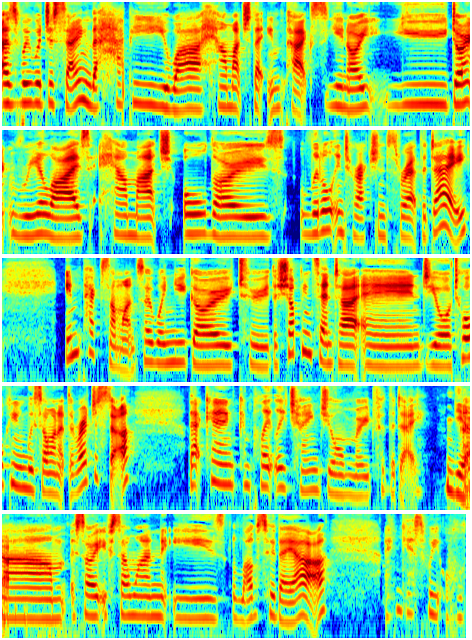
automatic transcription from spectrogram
as we were just saying, the happier you are, how much that impacts. You know, you don't realize how much all those little interactions throughout the day impact someone. So when you go to the shopping center and you're talking with someone at the register, that can completely change your mood for the day. Yeah. Um, so if someone is loves who they are, and yes, we all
